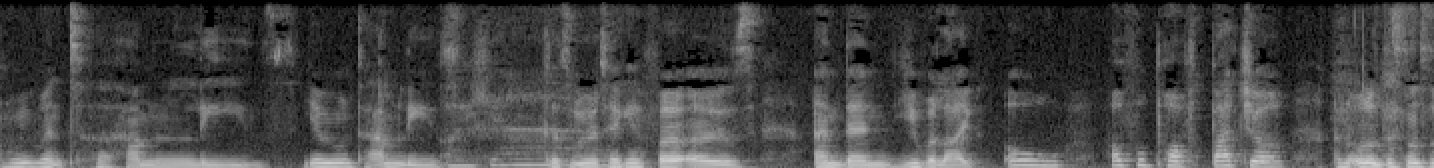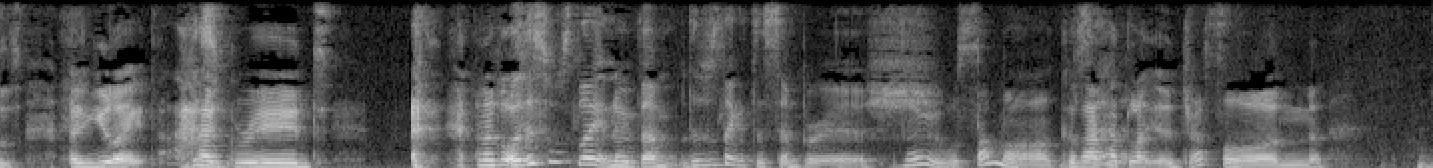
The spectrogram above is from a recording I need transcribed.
And we went to Hamleys. Yeah, we went to Hamleys Oh yeah. because we were taking photos, and then you were like, "Oh, Hufflepuff Badger," and all of this nonsense, and you like Hagrid, and I got But this was like November. This was like December-ish. no, it was summer because I it? had like a dress on. Really?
